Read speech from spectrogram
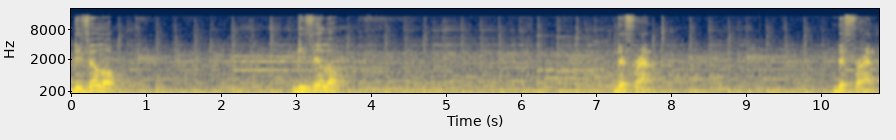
Develop Develop Different Different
